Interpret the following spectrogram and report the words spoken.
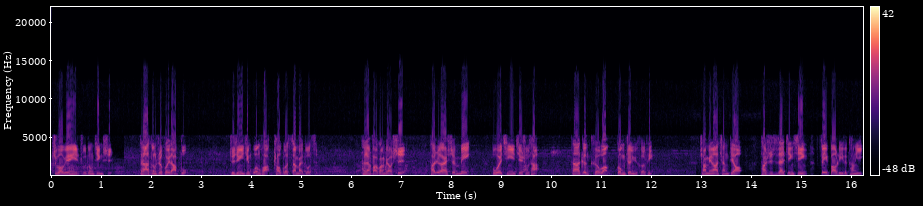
是否愿意主动进食，但他总是回答不。至今已经问话超过三百多次。他向法官表示，他热爱生命，不会轻易结束它。但他更渴望公正与和平。沙米拉强调，他只是在进行非暴力的抗议，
